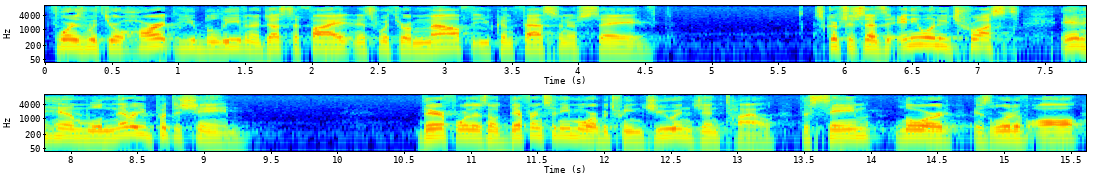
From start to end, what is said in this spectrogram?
For it is with your heart that you believe and are justified, and it's with your mouth that you confess and are saved. Scripture says that anyone who trusts in him will never be put to shame. Therefore, there's no difference anymore between Jew and Gentile. The same Lord is Lord of all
